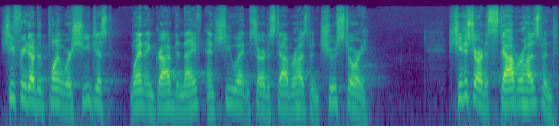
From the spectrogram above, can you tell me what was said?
She freaked out to the point where she just went and grabbed a knife and she went and started to stab her husband. True story. She just started to stab her husband.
